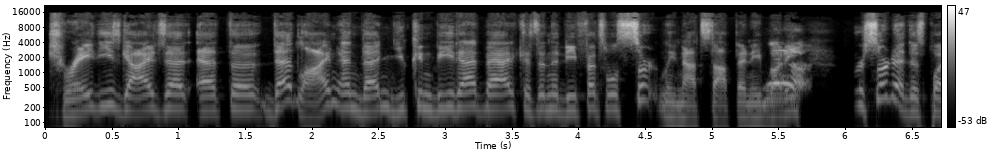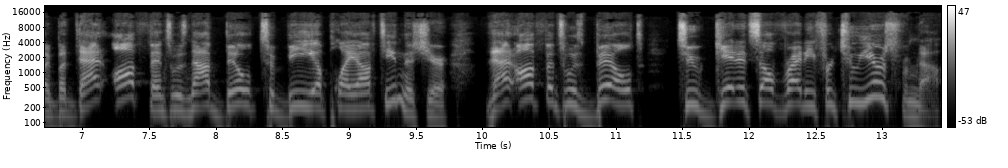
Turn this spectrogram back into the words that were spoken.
trade these guys at, at the deadline, and then you can be that bad because then the defense will certainly not stop anybody. Yeah. For certain at this point, but that offense was not built to be a playoff team this year. That offense was built to get itself ready for two years from now.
